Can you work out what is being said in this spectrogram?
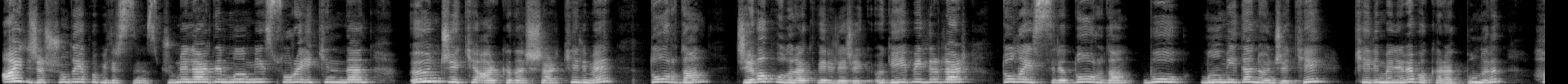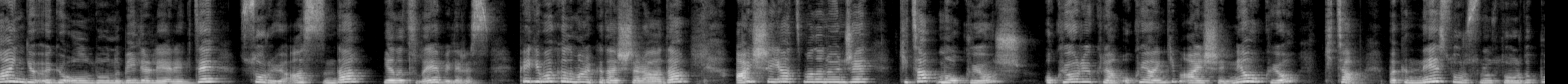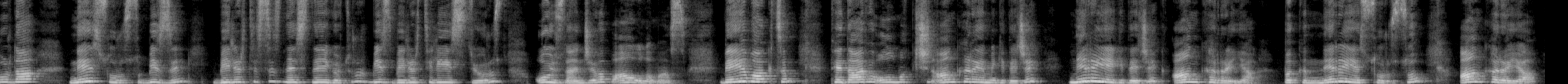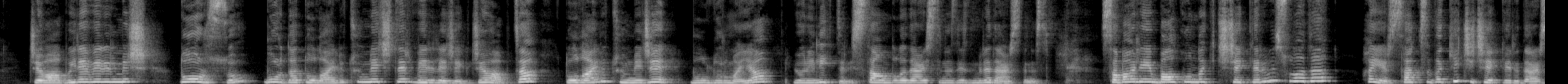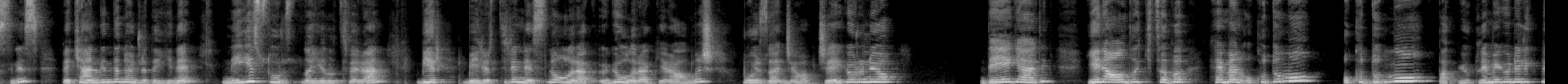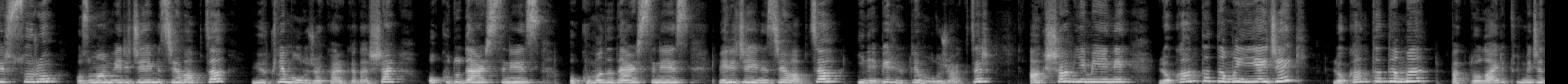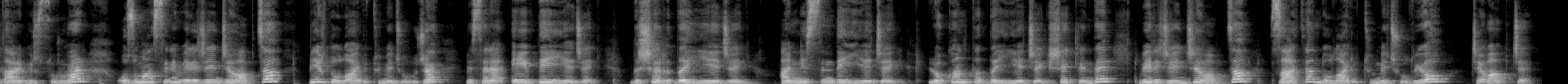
Ayrıca şunu da yapabilirsiniz. Cümlelerde mı, soru ekinden önceki arkadaşlar kelime doğrudan cevap olarak verilecek ögeyi belirler. Dolayısıyla doğrudan bu mımiden önceki kelimelere bakarak bunların hangi öge olduğunu belirleyerek de soruyu aslında yanıtlayabiliriz. Peki bakalım arkadaşlar A'da Ayşe yatmadan önce kitap mı okuyor? Okuyor yüklem. Okuyan kim? Ayşe. Ne okuyor? Kitap. Bakın ne sorusunu sorduk. Burada ne sorusu bizi belirtisiz nesneye götürür. Biz belirtili istiyoruz. O yüzden cevap A olamaz. B'ye baktım. Tedavi olmak için Ankara'ya mı gidecek? Nereye gidecek? Ankara'ya. Bakın nereye sorusu Ankara'ya cevabıyla verilmiş. Doğrusu burada dolaylı tümleçtir. Verilecek cevap da dolaylı tümlece buldurmaya yöneliktir. İstanbul'a dersiniz, İzmir'e dersiniz. Sabahleyin balkondaki çiçekleri mi suladı? Hayır, saksıdaki çiçekleri dersiniz ve kendinden önce de yine neyi sorusuna yanıt veren bir belirtili nesne olarak, öge olarak yer almış. Bu yüzden cevap C görünüyor. D'ye geldik. Yeni aldığı kitabı hemen okudu mu? Okudu mu? Bak yükleme yönelik bir soru. O zaman vereceğimiz cevap da yüklem olacak arkadaşlar. Okudu dersiniz, okumadı dersiniz. Vereceğiniz cevap da yine bir yüklem olacaktır. Akşam yemeğini lokantada mı yiyecek? Lokantada mı? Bak dolaylı tümlece dair bir soru var. O zaman senin vereceğin cevap da bir dolaylı tümlece olacak. Mesela evde yiyecek, dışarıda yiyecek, annesinde yiyecek, lokantada yiyecek şeklinde vereceğin cevap da zaten dolaylı tümleç oluyor. Cevap C.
